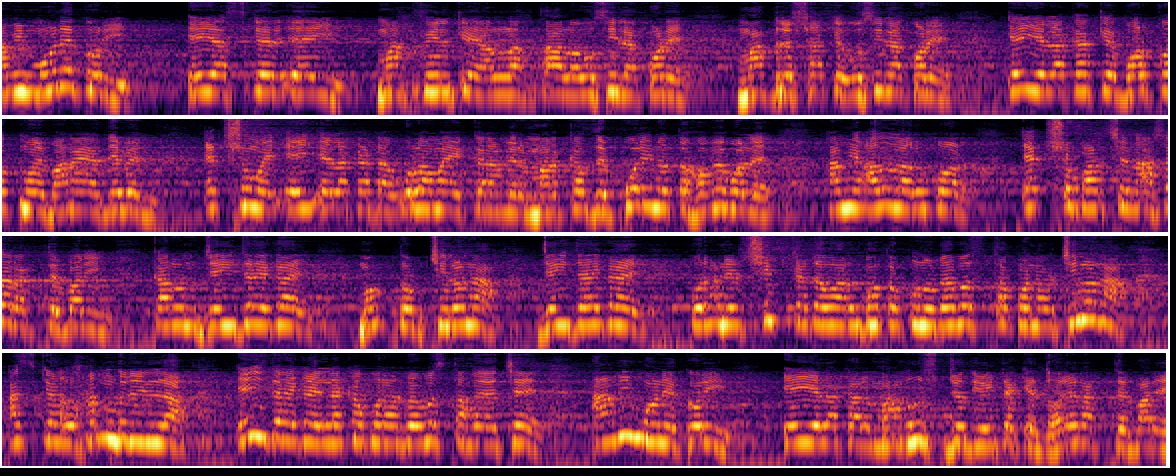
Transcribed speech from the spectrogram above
আমি মনে করি এই আজকের এই মাহফিলকে আল্লাহ তালা উসিলা করে মাদ্রাসাকে উসিলা করে এই এলাকাকে বরকতময় বানায়া দেবেন। এক সময় এই এলাকাটা ওলামা একরামের মার্কাজে পরিণত হবে বলে আমি আল্লাহর উপর একশো পার্সেন্ট আশা রাখতে পারি। কারণ যেই জায়গায় মক্তব ছিল না, যেই জায়গায় কোরআনের শিক্ষা দেওয়ার মতো কোনো ব্যবস্থাপনা ছিল না, আজকে আলহামদুলিল্লাহ এই জায়গায় লেখাপড়ার ব্যবস্থা হয়েছে। আমি মনে করি এই এলাকার মানুষ যদি এটাকে ধরে রাখতে পারে,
